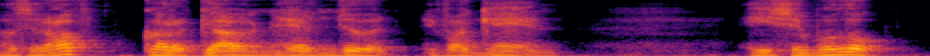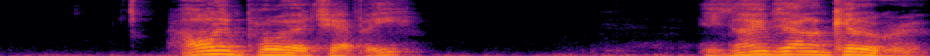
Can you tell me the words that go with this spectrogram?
I said, I've got to go and head and do it if I mm. can. He said, Well look, I'll employ a chappie. His name's Alan Killigrew.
